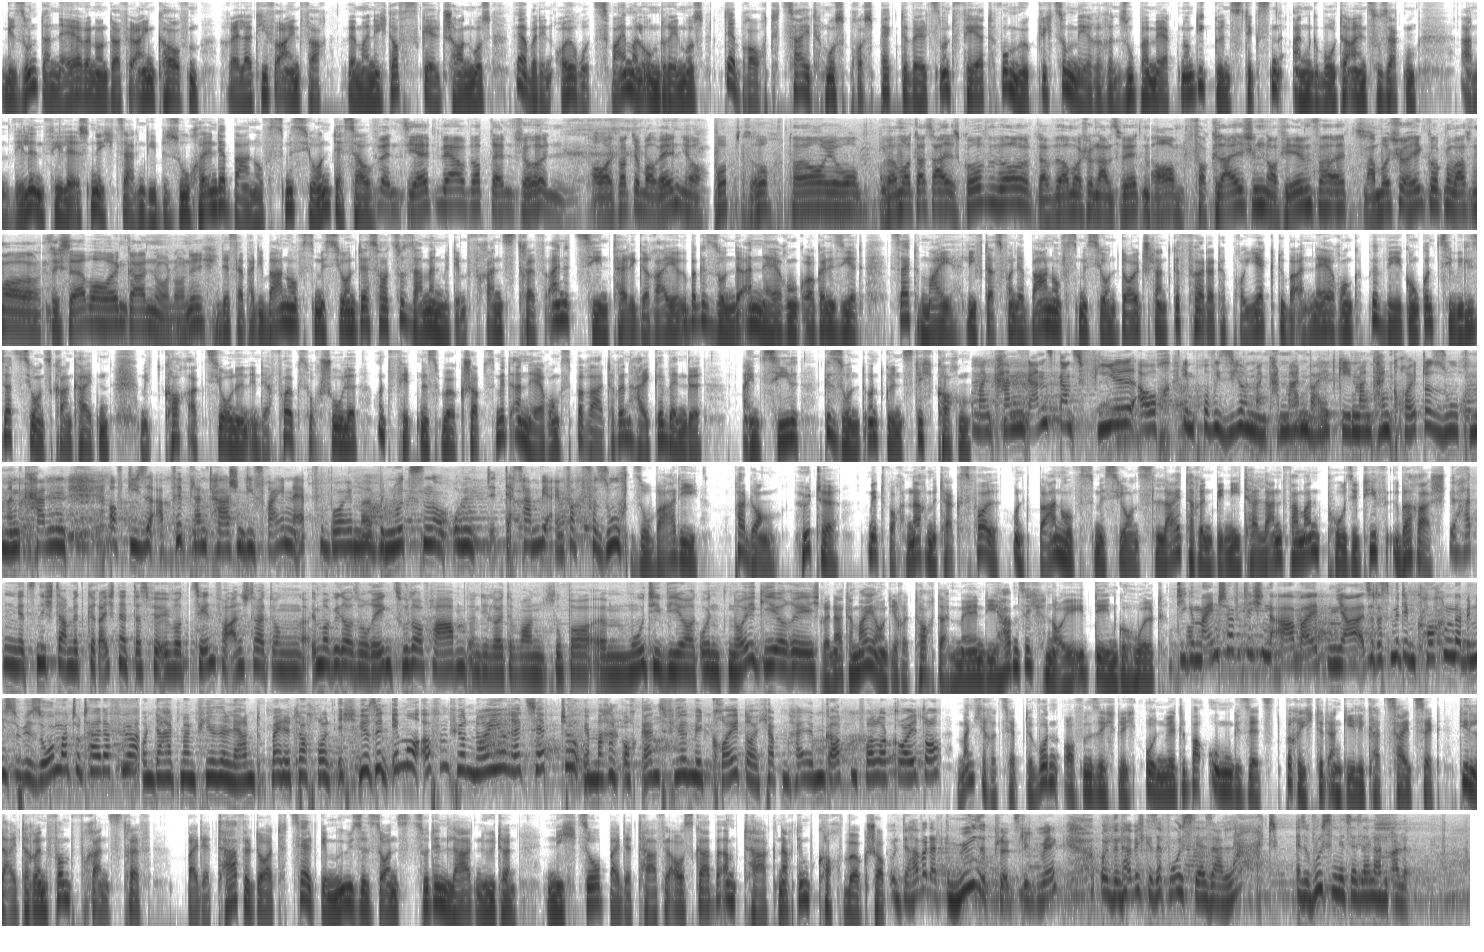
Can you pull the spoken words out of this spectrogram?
Gesund ernähren und dafür einkaufen, relativ einfach, wenn man nicht aufs Geld schauen muss. Wer aber den Euro zweimal umdrehen muss, der braucht Zeit, muss Prospekte wälzen und fährt womöglich zu mehreren Supermärkten, um die günstigsten Angebote einzusacken. Am Willen fehle es nicht, sagen die Besucher in der Bahnhofsmission Dessau. Wenn es Geld mehr wird, dann schon. Aber es wird immer weniger. Obst ist auch teurer geworden. Und wenn man das alles kaufen würde, dann wären wir schon am zweiten Arm. Vergleichen auf jeden Fall. Man muss schon hingucken, was man sich selber holen kann oder nicht. Deshalb hat die Bahnhofsmission Dessau zusammen mit dem Franz-Treff eine zehnteilige Reihe über gesunde Ernährung organisiert. Seit Mai lief das von der Bahnhofsmission Deutschland geförderte Projekt über Ernährung, Bewegung und Zivilisation Infektionskrankheiten mit Kochaktionen in der Volkshochschule und Fitnessworkshops mit Ernährungsberaterin Heike Wendel. Ein Ziel, gesund und günstig kochen. Man kann ganz, ganz viel auch improvisieren. Man kann mal in den Wald gehen, man kann Kräuter suchen, man kann auf diese Apfelplantagen die freien Äpfelbäume benutzen. Und das haben wir einfach versucht. So war die, pardon, Hütte Mittwochnachmittags voll und Bahnhofsmissionsleiterin Benita Landvermann positiv überrascht. Wir hatten jetzt nicht damit gerechnet, dass wir über zehn Veranstaltungen immer wieder so regen Zulauf haben und die Leute waren super ähm, motiviert und neugierig. Renate Meyer und ihre Tochter Mandy haben sich neue Ideen geholt. Die gemeinschaftlichen Arbeiten, ja, also das mit dem Kochen, da bin ich sowieso immer total dafür. Und da hat man viel gelernt. Meine Tochter und ich, wir sind immer offen für neue Rezepte. Wir machen auch ganz viel mit Kräuter. Ich habe einen halben Garten voller Kräuter. Kräuter. Manche Rezepte wurden offensichtlich unmittelbar umgesetzt, berichtet Angelika Zeitzek, die Leiterin vom Franz-Treff. Bei der Tafel dort zählt Gemüse sonst zu den Ladenhütern. Nicht so bei der Tafelausgabe am Tag nach dem Kochworkshop. Und da war das Gemüse plötzlich weg. Und dann habe ich gesagt, wo ist der Salat? Also wo ist denn jetzt der Salat? Und alle,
